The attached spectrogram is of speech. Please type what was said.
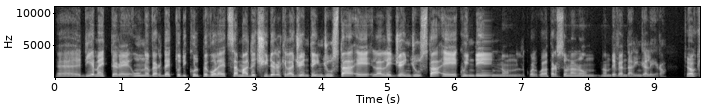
eh, di emettere un verdetto di colpevolezza, ma decidere che la gente è ingiusta e la legge è ingiusta e quindi non- quel- quella persona non, non deve andare in galera. Cioè, ok,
